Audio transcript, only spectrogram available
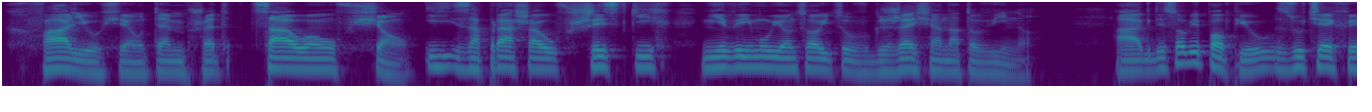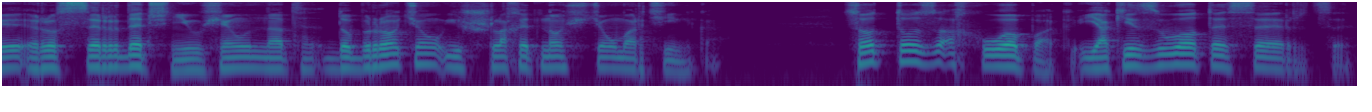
Chwalił się tem przed całą wsią i zapraszał wszystkich, nie wyjmując ojców Grzesia na to wino. A gdy sobie popił, z uciechy rozserdecznił się nad dobrocią i szlachetnością Marcinka. Co to za chłopak, jakie złote serce.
